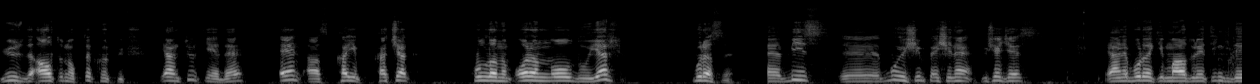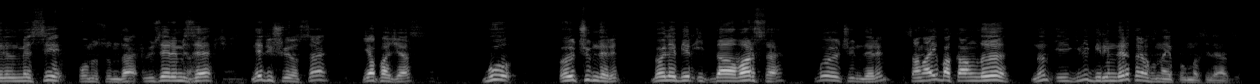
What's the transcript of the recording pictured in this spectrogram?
yüzde 6.43. Yani Türkiye'de en az kayıp kaçak kullanım oranının olduğu yer burası. Ee, Biz e, bu işin peşine düşeceğiz. Yani buradaki mağduriyetin giderilmesi konusunda üzerimize ne düşüyorsa yapacağız. Bu ölçümlerin böyle bir iddia varsa bu ölçümlerin Sanayi Bakanlığı'nın ilgili birimleri tarafından yapılması lazım.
